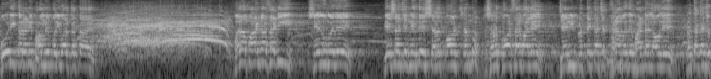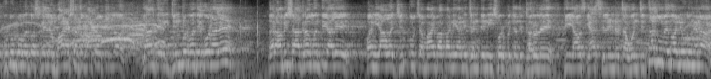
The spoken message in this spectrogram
बोडीकर आणि भांबळे परिवार करताय. मला पाडण्यासाठी शेलू मध्ये देशाचे नेते शरद पवार चंद्र शरद पवार साहेब आले ज्यांनी प्रत्येकाच्या घरामध्ये भांडण लावले प्रत्येकाचे कुटुंब उद्ध्वस्त केले महाराष्ट्राचं वाटव केलं. या जिंतूरमध्ये कोण आले? तर अमित शहा गृहमंत्री आले. पण यावर जिंतूरच्या मायबापांनी आणि जनतेने ईश्वर उपजंती ठरवले की यावेळेस गॅस सिलेंडरचा वंचितचाच उमेदवार निवडून येणार.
